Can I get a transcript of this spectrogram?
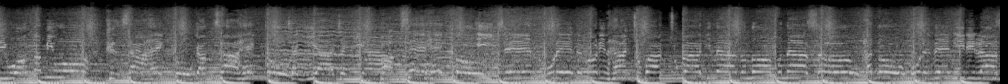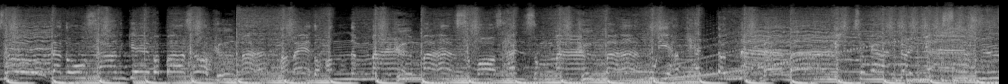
미워 너 미워. 근사했고 감사했고 자기야 자기야. 밤새 했고. 이젠 오래된 어린 한 조각 조각이 나도 너무나서. 하도 오래된 일이라서. 나도 사는 게 바빠서. 그만 맘에도 없는 말. 그만 숨어서 한숨만. 그만 우리 함께 했던 날. 나만 미쳐간 걸까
